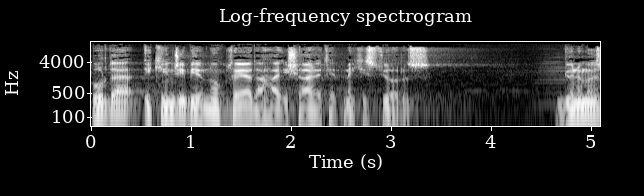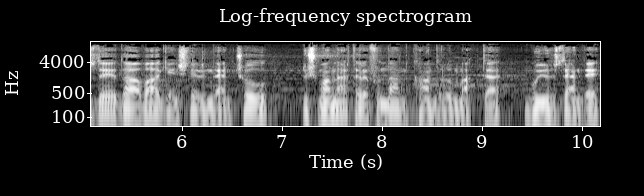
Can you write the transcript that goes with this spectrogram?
Burada ikinci bir noktaya daha işaret etmek istiyoruz. Günümüzde dava gençlerinden çoğu düşmanlar tarafından kandırılmakta, bu yüzden de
